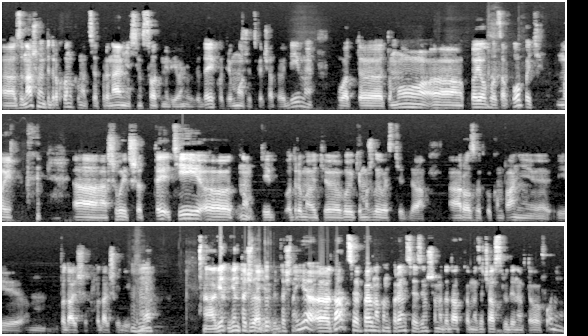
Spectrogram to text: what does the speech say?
Е, за нашими підрахунками, це принаймні 700 мільйонів людей, котрі можуть скачати обійми. От е, тому хто його захопить, ми. Швидше ті ну, ті отримають великі можливості для розвитку компанії і подальших подальших дій. Тому він він точно є. Він точно є. Так, це певна конкуренція з іншими додатками за час людини в телефоні,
